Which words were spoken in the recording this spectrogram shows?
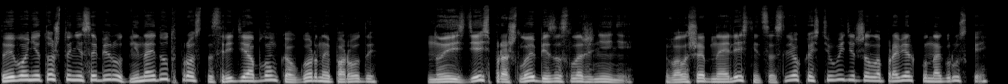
то его не то что не соберут, не найдут просто среди обломков горной породы. Но и здесь прошло без осложнений. Волшебная лестница с легкостью выдержала проверку нагрузкой.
